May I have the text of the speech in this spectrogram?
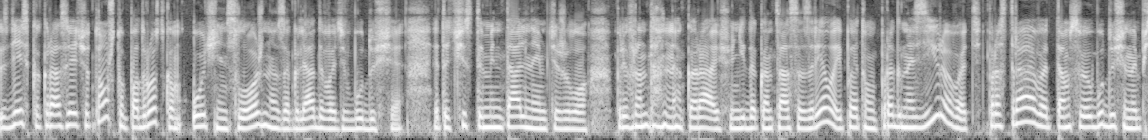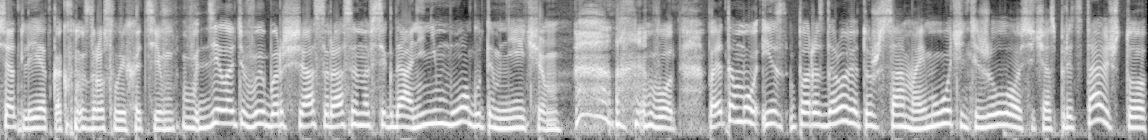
Здесь как раз речь о том, что подросткам очень сложно заглядывать в будущее. Это чисто ментально им тяжело. Префронтальная кора еще не до конца созрела, и поэтому прогнозировать, простраивать там свое будущее на 50 лет, как мы взрослые хотим, делать выбор сейчас раз и навсегда, они не могут им нечем. Вот. Поэтому и по здоровью то же самое. Ему очень тяжело сейчас представить, что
